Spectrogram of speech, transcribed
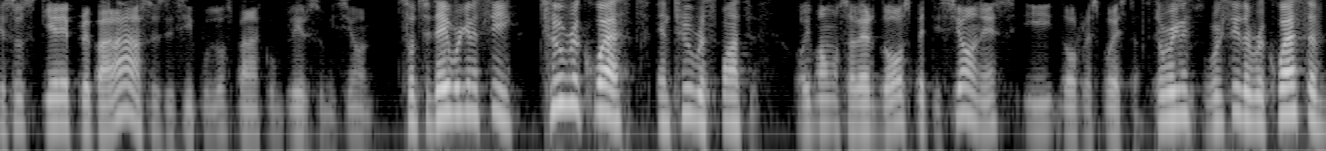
Jesús quiere preparar a sus discípulos para cumplir su misión. So today we're going to see two requests and two responses. Hoy vamos a ver dos peticiones y dos respuestas. So we're going to we're going to see the requests of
